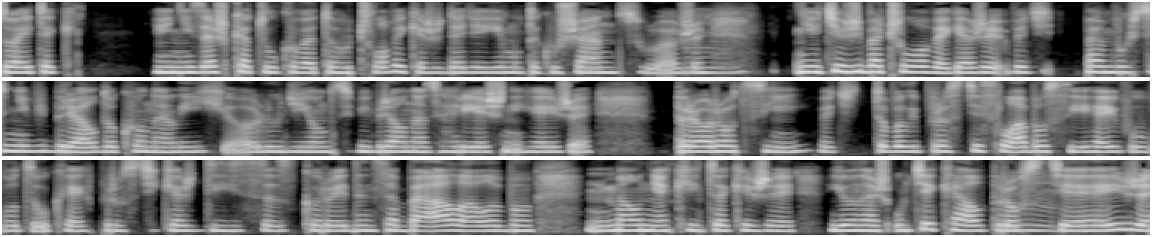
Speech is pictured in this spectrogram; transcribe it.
to aj tak hej, nezaškatulkovať toho človeka, že dať aj jemu takú šancu a že mm. je tiež iba človek a že veď Pán Boh si nevybral dokonalých ľudí, on si vybral nás hriešných, hej, že proroci, veď to boli proste slabosti, hej, v úvodzovkách, proste každý sa, skoro jeden sa bál, alebo mal nejaké také, že Jonáš utekal proste, mm. hej, že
